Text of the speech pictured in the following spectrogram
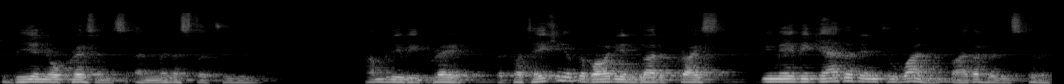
to be in your presence and minister to you. Humbly we pray that partaking of the body and blood of Christ, we may be gathered into one by the Holy Spirit.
